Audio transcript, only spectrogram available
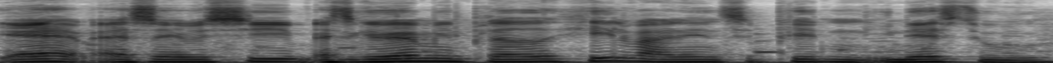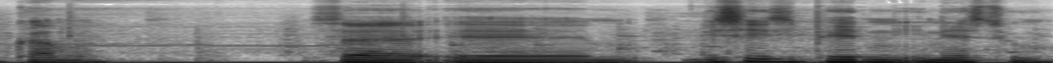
Ja, altså jeg vil sige, altså, man skal høre min plade hele vejen ind til pitten i næste uge kommer. Så øh, vi ses i pitten i næste uge.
